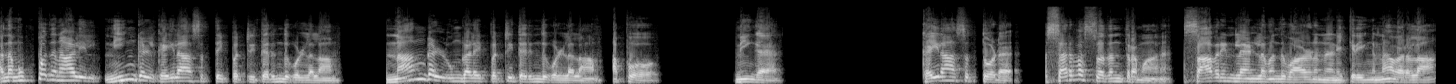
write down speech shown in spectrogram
அந்த முப்பது நாளில் நீங்கள் கைலாசத்தை பற்றி தெரிந்து கொள்ளலாம். நாங்கள் உங்களை பற்றி தெரிந்து கொள்ளலாம். அப்போ நீங்க கைலாசத்தோட சர்வ சுதந்திரமான சாவரின் லேண்ட்ல வந்து வாழணும்னு நினைக்கிறீங்கன்னா வரலாம்.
